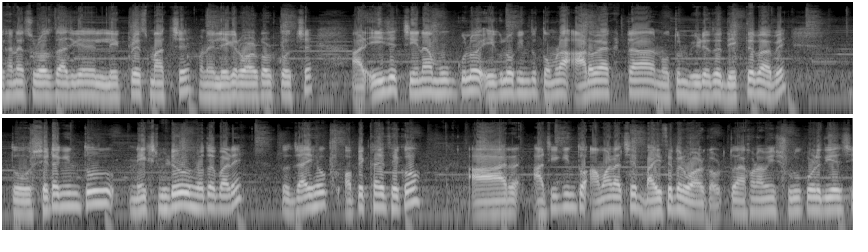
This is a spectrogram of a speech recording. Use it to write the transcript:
এখানে সুরজদা আজকে লেগ প্রেস মারছে মানে লেগের ওয়ার্কআউট করছে। আর এই যে চেনা মুখগুলো, এগুলো কিন্তু তোমরা আরও একটা নতুন ভিডিওতে দেখতে পাবে। তো সেটা কিন্তু নেক্সট ভিডিও হতে পারে। তো যাই হোক, অপেক্ষায় থেকো। আর আজকে কিন্তু আমার আছে বাইসেপের ওয়ার্কআউট তো এখন আমি শুরু করে দিয়েছি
